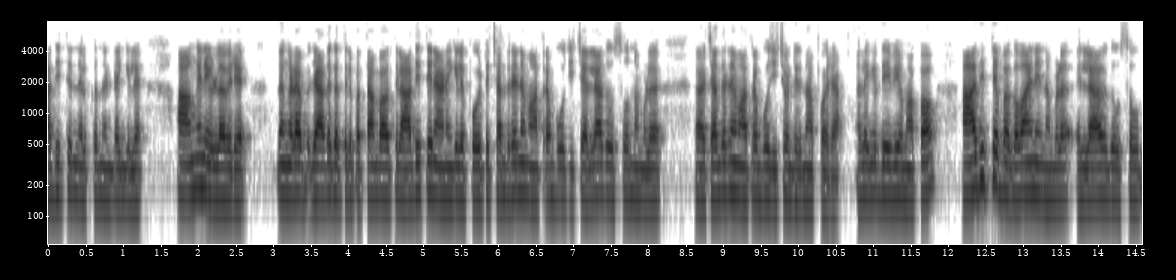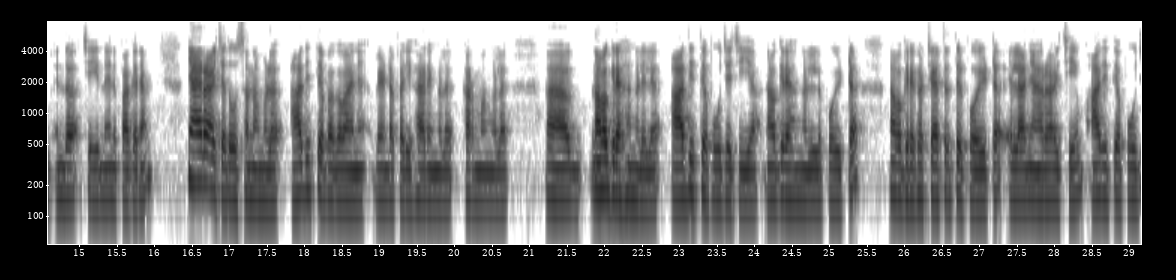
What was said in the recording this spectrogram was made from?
ആദിത്യം നിൽക്കുന്നുണ്ടെങ്കിൽ അങ്ങനെയുള്ളവർ നിങ്ങളുടെ ജാതകത്തിൽ പത്താം ഭാവത്തിൽ ആദിത്യനാണെങ്കിൽ പോയിട്ട് ചന്ദ്രനെ മാത്രം പൂജിച്ച് എല്ലാ ദിവസവും നമ്മൾ ചന്ദ്രനെ മാത്രം പൂജിച്ചുകൊണ്ടിരുന്നാൽ പോരാ. അല്ലെങ്കിൽ ദേവിയം. അപ്പോൾ ആദിത്യ ഭഗവാനെ നമ്മൾ എല്ലാ ദിവസവും എന്താ ചെയ്യുന്നതിന് പകരം ഞായറാഴ്ച ദിവസം നമ്മൾ ആദിത്യ ഭഗവാന് വേണ്ട പരിഹാരങ്ങൾ കർമ്മങ്ങൾ നവഗ്രഹങ്ങളിൽ ആദിത്യ പൂജ ചെയ്യുക നവഗ്രഹങ്ങളിൽ പോയിട്ട് നവഗ്രഹ ക്ഷേത്രത്തിൽ പോയിട്ട് എല്ലാ ഞായറാഴ്ചയും ആദിത്യ പൂജ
